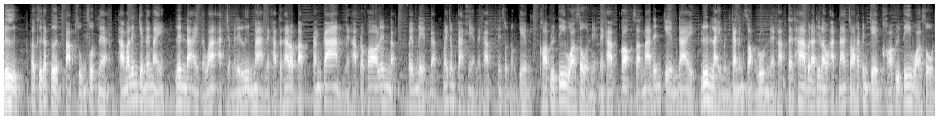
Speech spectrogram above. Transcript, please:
ลื่น ก็คือถ้าเกิดปรับสูงสุดเนี่ยถามว่าเล่นเกมได้ไหมเล่นได้ แต่ว่าอาจจะไม่ได้ลื่นมากนะครับแต่ถ้าเราปรับกลางๆนะครับแล้วก็เล่นแบบเฟรมเรทแบบไม่จำกัดเนี่ยนะครับในส่วนของเกม Call of Duty Warzone เนี่ยนะครับก็สามารถเล่นเกมได้ลื่นไหลเหมือนกันทั้ง 2 รุ่นนะครับแต่ถ้าเวลาที่เราอัดหน้าจอถ้าเป็นเกม Call of Duty Warzone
